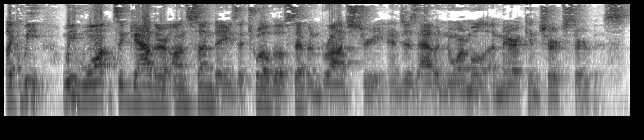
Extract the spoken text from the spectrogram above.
Like we, we want to gather on Sundays at 1207 Broad Street and just have a normal American church service.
